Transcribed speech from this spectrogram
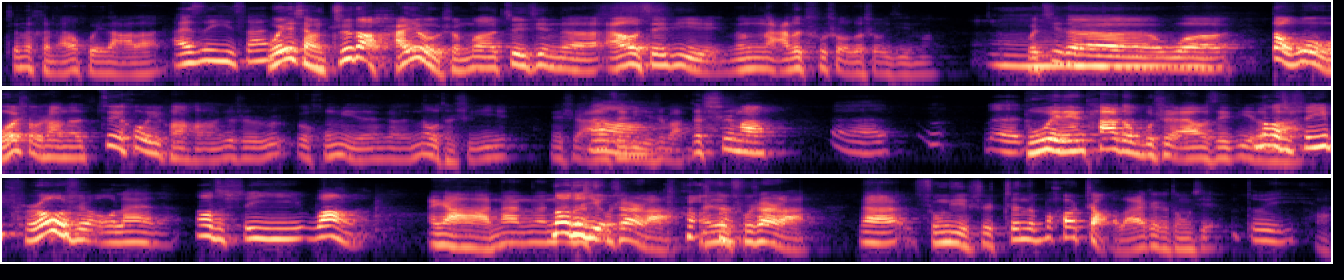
真的很难回答了。？SE 三，我也想知道还有什么最近的 LCD 能拿得出手的手机吗？嗯我记得我到过我手上的最后一款好像就是红米的那个 Note 十一，那是 LCD、哦是吧？那是吗？呃呃不会连它都不是 LCD 了，Note 十一 Pro 是 OLED，Note 十一忘了。哎呀，那那那 Note 9就出事儿了，那就出事儿了。那兄弟是真的不好找了，这个东西对啊，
